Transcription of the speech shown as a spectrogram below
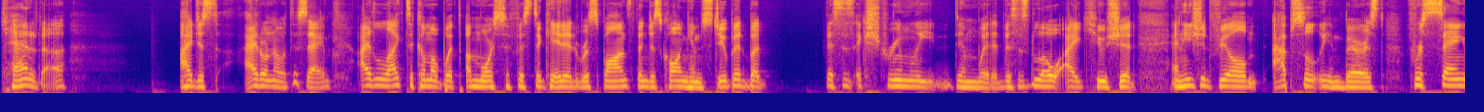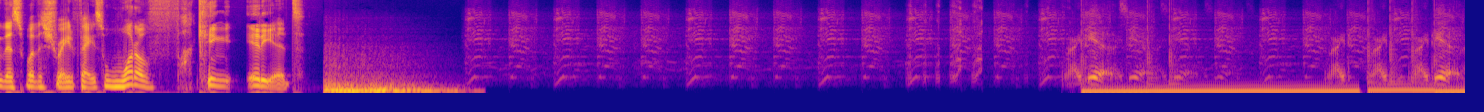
Canada, I just I don't know what to say. I'd like to come up with a more sophisticated response than just calling him stupid, but this is extremely dim-witted. This is low IQ shit, and he should feel absolutely embarrassed for saying this with a straight face. What a fucking idiot. ideas.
